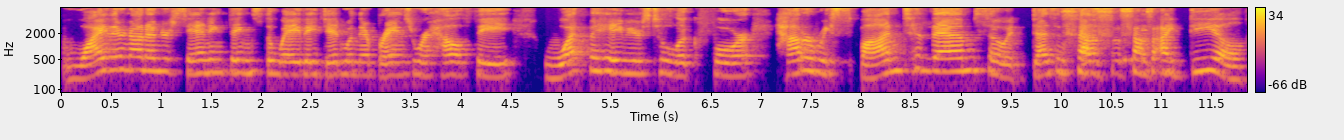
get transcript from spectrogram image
why they're not understanding things the way they did when their brains were healthy, what behaviors to look for, how to respond to them so it doesn't sounds sounds ideal.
